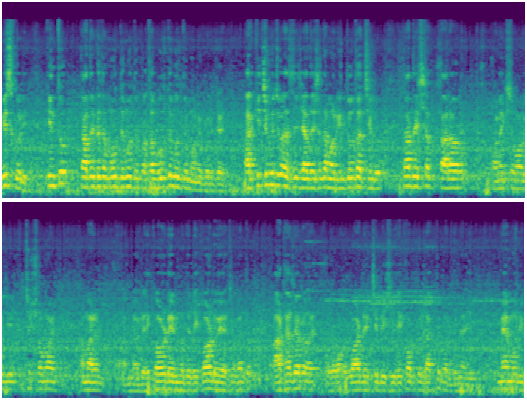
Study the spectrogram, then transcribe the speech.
মিস করি কিন্তু তাদের কথা মধ্যে মধ্যে কথা বলতে বলতে মনে পড়ে যায়। আর কিছু কিছু আছে যাদের সাথে আমার হৃদ্যতা ছিল তাদের সাথে তারাও অনেক সময় ওই যে কিছু সময় আমার রেকর্ডের মধ্যে রেকর্ড হয়ে আছে হয়তো আট হাজার ওয়ার্ডের চেয়ে বেশি রেকর্ড করে রাখতে পারবে না এই মেমোরি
